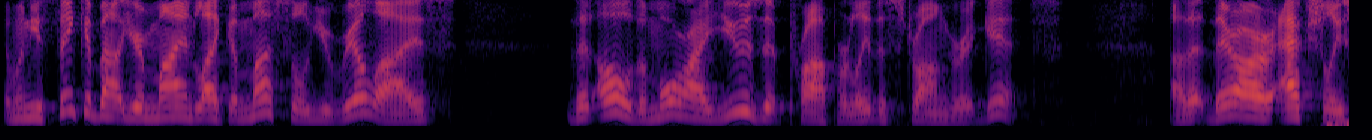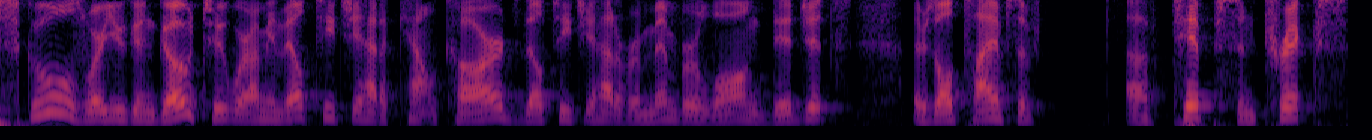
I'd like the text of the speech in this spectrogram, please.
And when you think about your mind like a muscle, you realize that, oh, the more I use it properly, the stronger it gets. Uh, there are actually schools where you can go to where, I mean, they'll teach you how to count cards, they'll teach you how to remember long digits. There's all types of, of tips and tricks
